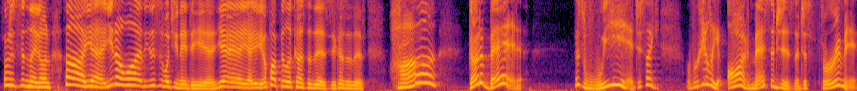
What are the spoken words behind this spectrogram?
So I'm just sitting there going, oh yeah, you know what? This is what you need to hear. Yeah, yeah, yeah. You're popular because of this, because of this. Huh? Go to bed. Just weird. Just like really odd messages that just threw me.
